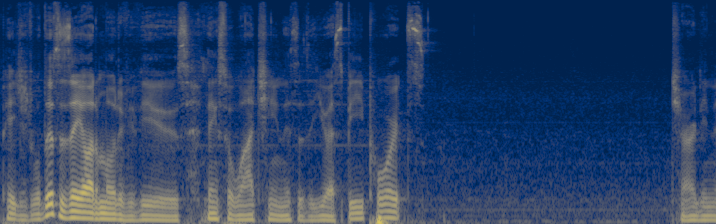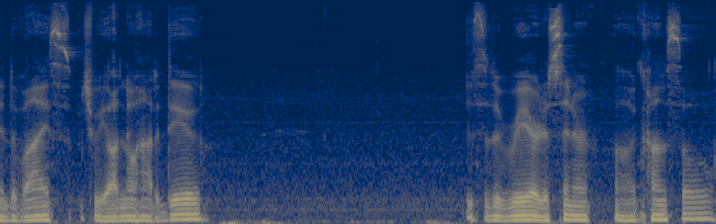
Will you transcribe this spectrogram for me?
pages. Well, this is a automotive reviews. Thanks for watching. This is the USB ports. Charging the device, which we all know how to do. This is the rear, the center uh, console.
